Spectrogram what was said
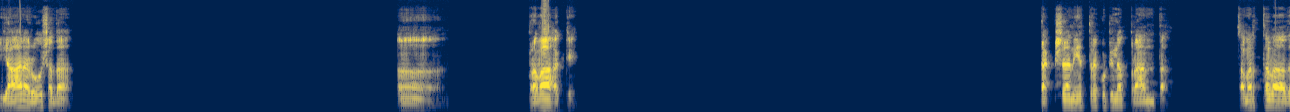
ಯಾರ ರೋಷದ ಪ್ರವಾಹಕ್ಕೆ ದಕ್ಷ ನೇತ್ರಕುಟಿಲ ಪ್ರಾಂತ ಸಮರ್ಥವಾದ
